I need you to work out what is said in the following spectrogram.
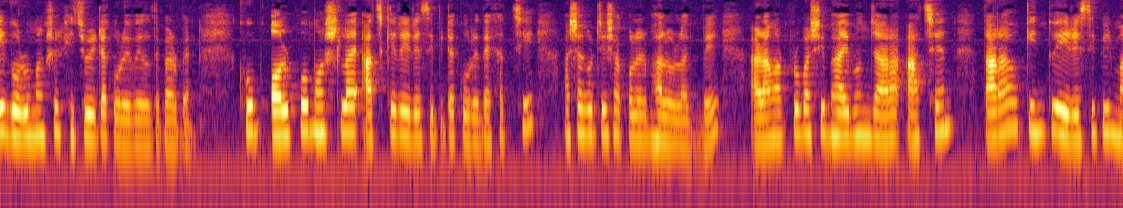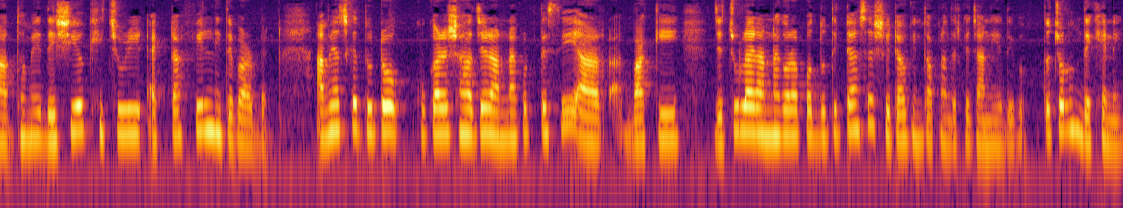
এই গরুর মাংসের খিচুড়িটা করে ফেলতে পারবেন। খুব অল্প মশলায় আজকের এই রেসিপিটা করে দেখাচ্ছি। আশা করছি সকলের ভালো লাগবে। আর আমার প্রবাসী ভাই বোন যারা আছেন তারাও কিন্তু এই রেসিপির মাধ্যমে দেশীয় খিচুড়ির একটা ফিল নিতে পারবেন। আমি আজকে দুটো কুকারের সাহায্যে রান্না করতেছি আর বাকি যে চুলায় রান্না করার পদ্ধতিটা আছে সেটাও কিন্তু আপনাদেরকে জানিয়ে দিব। তো চলুন দেখে নেই।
